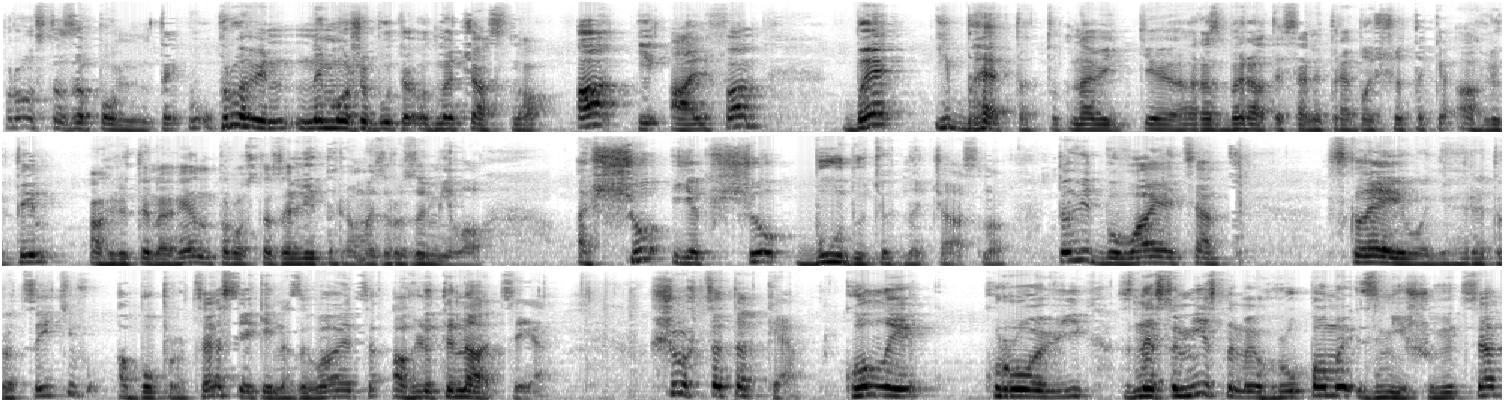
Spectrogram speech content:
Просто запам'ятайте, у крові не може бути одночасно А і альфа, Б і бета. Тут навіть е, розбиратися не треба, що таке аглютин, аглютиноген, просто за літерами зрозуміло. А що, якщо будуть одночасно? То відбувається склеювання еритроцитів або процес, який називається аглютинація. Що ж це таке? Коли крові з несумісними групами змішуються,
